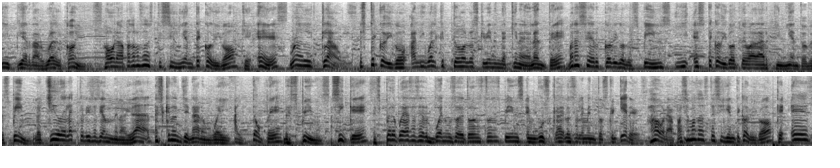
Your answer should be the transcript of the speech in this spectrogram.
y pierdas Rel Coins. Ahora pasamos a este siguiente código que es Rel Cloud. Este código, al igual que todos los que vienen de aquí en adelante, van a ser códigos de spins y este código te va a dar 500 de spin. Lo chido de la actualización de Navidad es que nos llenaron, güey, al tope de spins. Así que espero puedas hacer buen uso de todos estos spins en busca de los elementos que quieres. Ahora pasamos a este siguiente código que es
